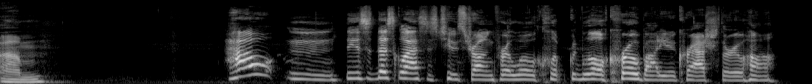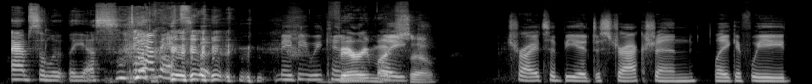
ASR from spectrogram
um, How mm, this this glass is too strong for a little cl- little crow body to crash through, huh? Absolutely, yes. Damn it! Maybe we can Very much like, so. Try to be a distraction. Like if we,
